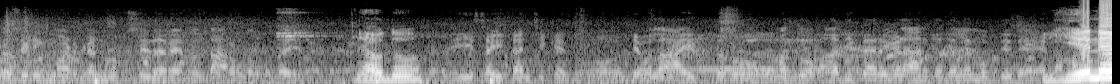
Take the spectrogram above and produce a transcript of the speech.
ಪ್ರೊಸೀಡಿಂಗ್ ಮಾಡ್ಕೊಂಡು ಮುಗಿಸಿದ್ದಾರೆ ಅನ್ನೋಂಥ ಆರೋಪ ಕೂಡ ಇದೆ. ಯಾವುದು? ಈ ಸೈಟ್ ಹಂಚಿಕೆದು ಕೇವಲ ಆಯುಕ್ತರು ಮತ್ತು ಅಧಿಕಾರಿಗಳ ಹಂತದಲ್ಲೇ ಮುಗ್ದಿದೆ. ಏನೇ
